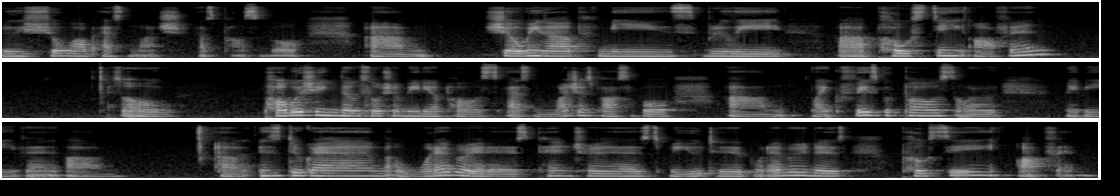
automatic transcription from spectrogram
really show up as much as possible. Um, showing up means really uh, posting often. So publishing those social media posts as much as possible, um, like Facebook posts or maybe even um, uh, Instagram, whatever it is, Pinterest, YouTube, whatever it is, posting often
